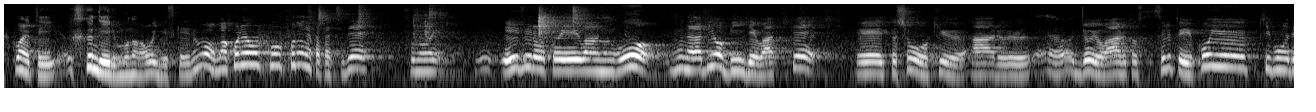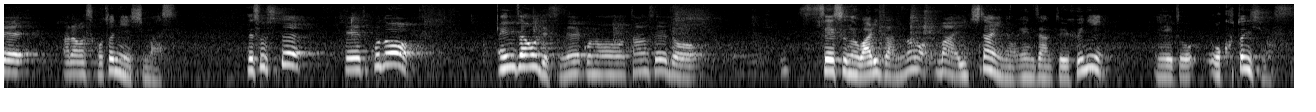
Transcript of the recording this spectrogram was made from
含まれて、含んでいるものが多いんですけれども、まあ、これをこうこのような形で、その A0 と A1 をの並びを B で割って、えー、と小を Q、R、乗与を R とするという、こういう記号で表すことにします。でそして、えー、とこの演算をですね、この単精度整数の割り算の、まあ、1単位の演算というふうに、えー、と置くことにします。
